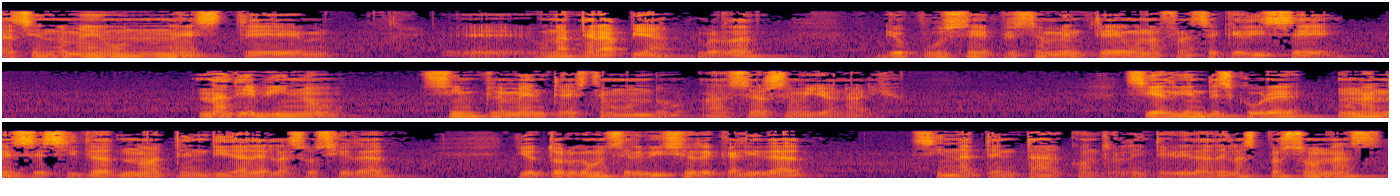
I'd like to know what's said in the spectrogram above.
haciéndome un, este, eh, una terapia, ¿verdad? Yo puse precisamente una frase que dice, Nadie vino simplemente a este mundo a hacerse millonario. Si alguien descubre una necesidad no atendida de la sociedad y otorga un servicio de calidad sin atentar contra la integridad de las personas,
